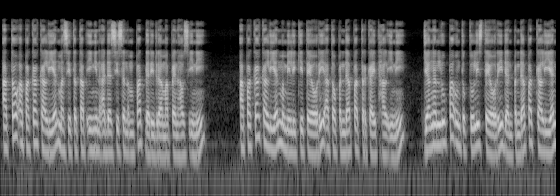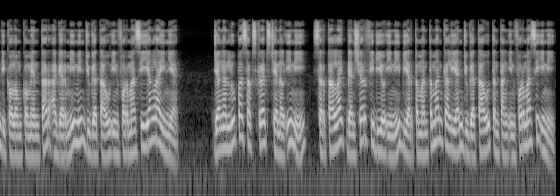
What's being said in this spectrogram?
Atau apakah kalian masih tetap ingin ada season 4 dari drama Penthouse ini? Apakah kalian memiliki teori atau pendapat terkait hal ini? Jangan lupa untuk tulis teori dan pendapat kalian di kolom komentar agar Mimin juga tahu informasi yang lainnya. Jangan lupa subscribe channel ini, serta like dan share video ini biar teman-teman kalian juga tahu tentang informasi ini.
